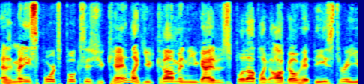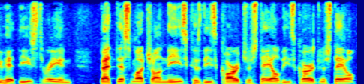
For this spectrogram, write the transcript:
as many sports books as you can? Like you'd come and you guys would split up. Like I'll go hit these three, you hit these three, and bet this much on these because these cards are stale. These cards are stale.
